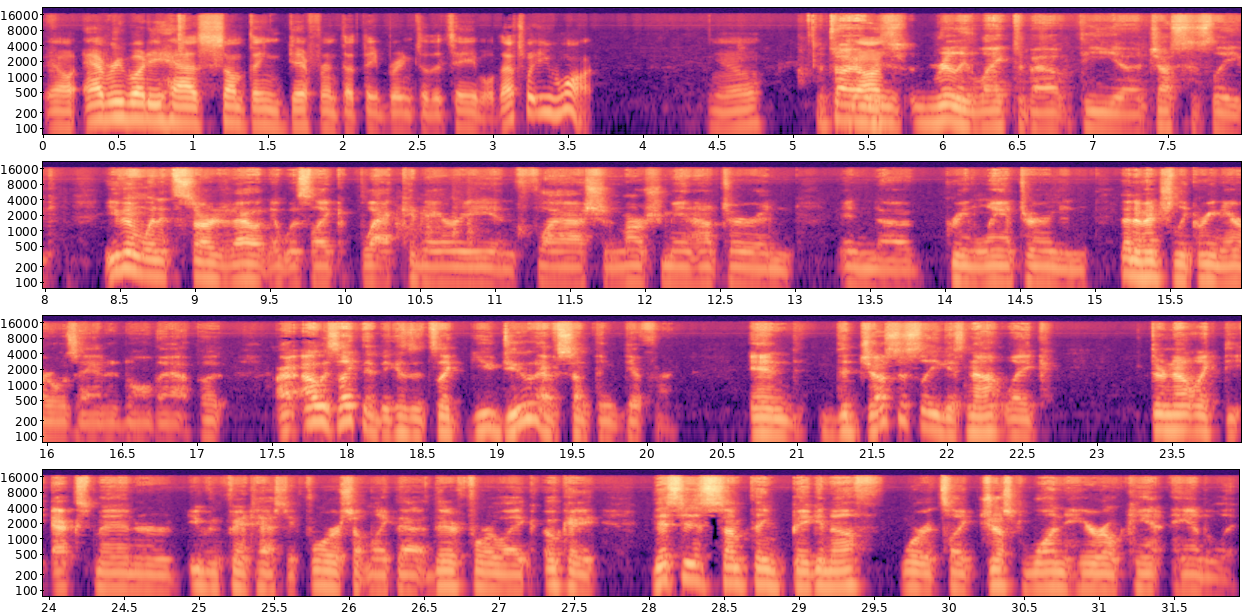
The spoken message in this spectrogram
You know, everybody has something different that they bring to the table. That's what you want. You know, that's what John... I always really liked about the uh, Justice League. Even when it started out, it was like Black Canary and Flash and Martian Manhunter and and uh, Green Lantern, and then eventually Green Arrow was added and all that. But I, I always like that because it's like you do have something different, and the Justice League is not like they're not like the X Men or even Fantastic Four or something like that. Therefore, like okay, this is something big enough where it's like just one hero can't handle it.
